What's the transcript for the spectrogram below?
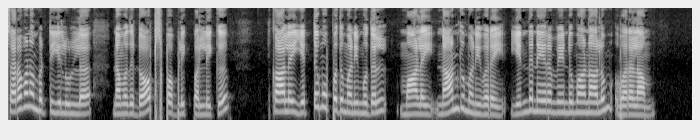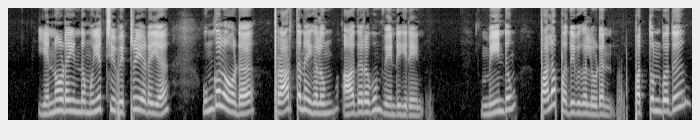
சரவணம்பட்டியில் உள்ள நமது டாப்ஸ் பப்ளிக் பள்ளிக்கு காலை எட்டு முப்பது மணி முதல் மாலை நான்கு மணி வரை எந்த நேரம் வேண்டுமானாலும் வரலாம். என்னோட இந்த முயற்சி வெற்றியடைய உங்களோட பிரார்த்தனைகளும் ஆதரவும் வேண்டுகிறேன். மீண்டும் பல பதிவுகளுடன் பத்தொன்பது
